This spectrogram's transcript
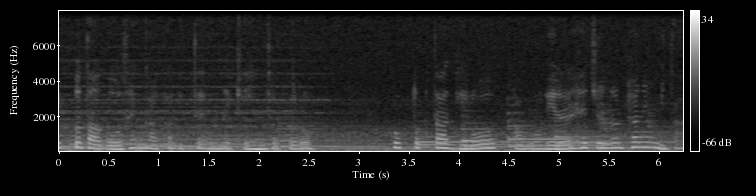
이쁘다고 생각하기 때문에 개인적으로 꼭 똑딱이로 마무리를 해주는 편입니다.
